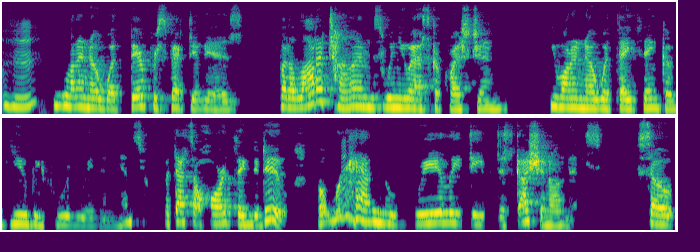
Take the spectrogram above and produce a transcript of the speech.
mm-hmm. you want to know what their perspective is. But a lot of times when you ask a question, you want to know what they think of you before you even answer. But that's a hard thing to do. But we're mm-hmm. having a really deep discussion on this. So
